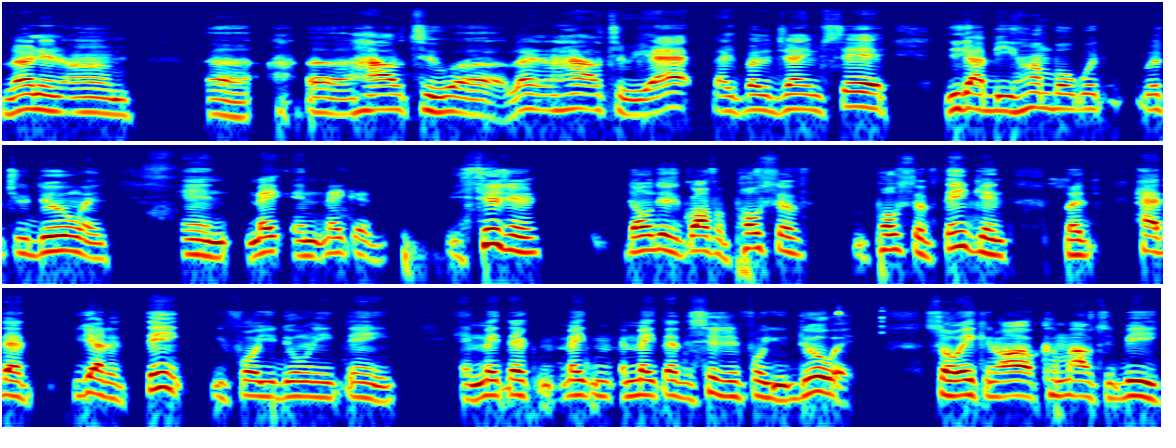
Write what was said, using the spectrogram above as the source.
learning um uh, uh how to uh learning how to react. Like brother james said you got to be humble with what you do and and make and make a decision. Don't just go off of positive positive thinking but have that you got to think before you do anything and make that make make that decision before you do it so it can all come out to be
